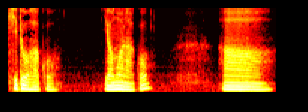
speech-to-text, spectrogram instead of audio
기도하고, 염원하고, 어,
